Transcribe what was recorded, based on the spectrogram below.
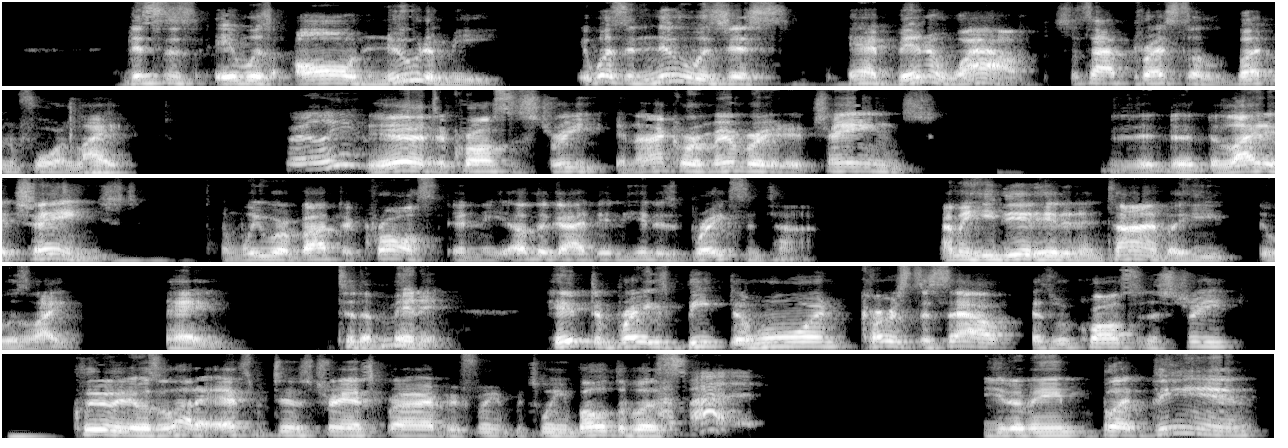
This is it was all new to me. It wasn't new, it was just it had been a while since I pressed a button for a light. really Yeah, to cross the street. And I can remember it had changed. The, the, the light had changed. And we were about to cross, and the other guy didn't hit his brakes in time. I mean, he did hit it in time, but he it was like, hey, to the minute. Hit the brakes, beat the horn, cursed us out as we're crossing the street. Clearly, there was a lot of expletives transpired between between both of us. You know what I mean? But then,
